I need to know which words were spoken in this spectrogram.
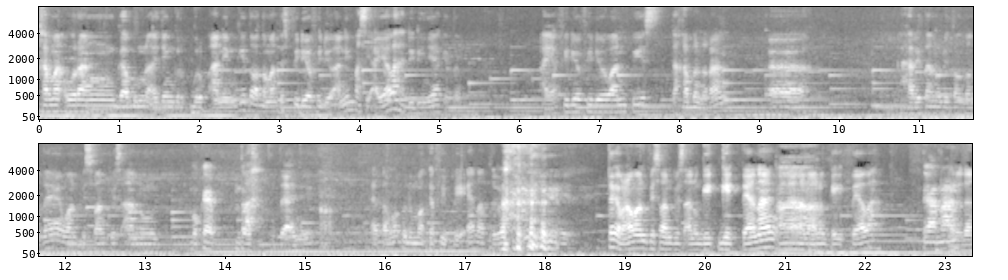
karena orang gabung aja grup-grup anim gitu otomatis video-video anim pasti ayah lah di dinya gitu. Ayah video-video One Piece. Tak beneran eh hari tanu ditonton teh One Piece One Piece anu bokep entah tah teh aja eta mah kudu make VPN atuh. Teh kamana One Piece One Piece anu geek-geek teh nang Ah. anu anu geek teh lah. Teh anak ada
